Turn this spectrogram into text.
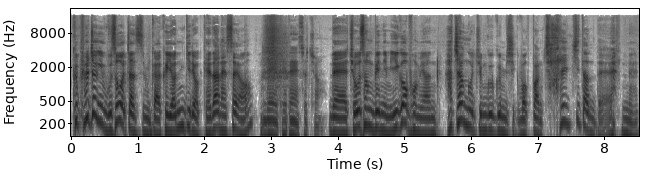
그 표정이 무서웠지 않습니까? 그 연기력 대단했어요. 네, 대단했었죠. 네, 조성빈님 이거 보면 하정우 중국 음식 먹방 찰지던데. 네,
